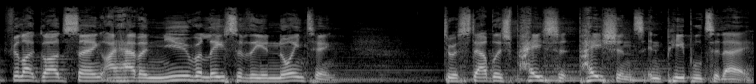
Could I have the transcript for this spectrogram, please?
I feel like God's saying, I have a new release of the anointing to establish patience in people today.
